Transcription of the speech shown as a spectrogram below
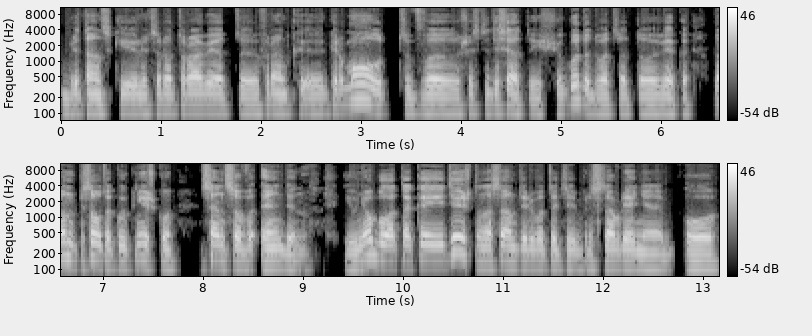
британский литературовед э, Фрэнк э, Кермоут в 60-е еще годы 20 века. Он написал такую книжку «Sense of Ending». И у него была такая идея, что на самом деле вот эти представления о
